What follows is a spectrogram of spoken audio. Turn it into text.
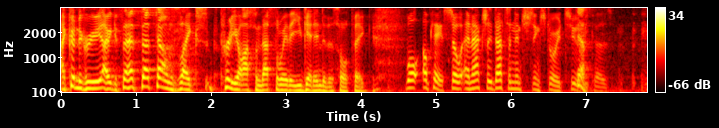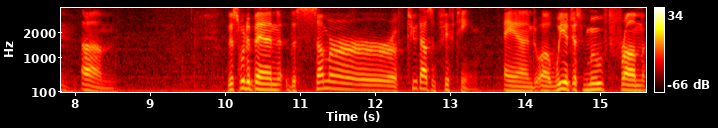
I couldn't agree. I guess that's that sounds like pretty awesome. That's the way that you get into this whole thing. Well, okay, so and actually that's an interesting story too Yeah. because um, this would have been the summer of 2015, and uh, we had just moved from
